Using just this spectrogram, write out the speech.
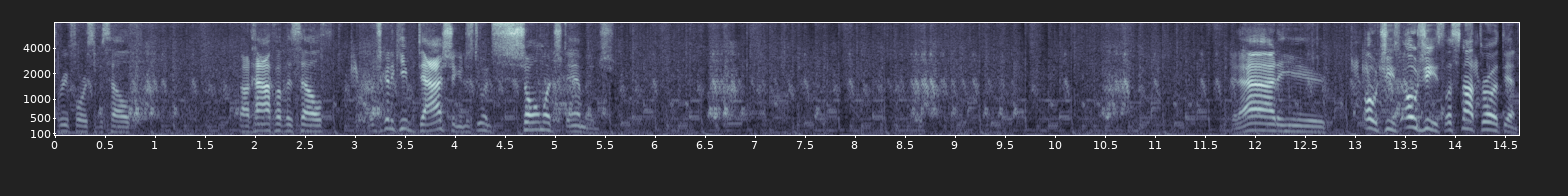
three-fourths of his health. About half of his health. We're just gonna keep dashing and just doing so much damage. Get out of here. Oh, jeez. Oh, jeez. Let's not throw at the end.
